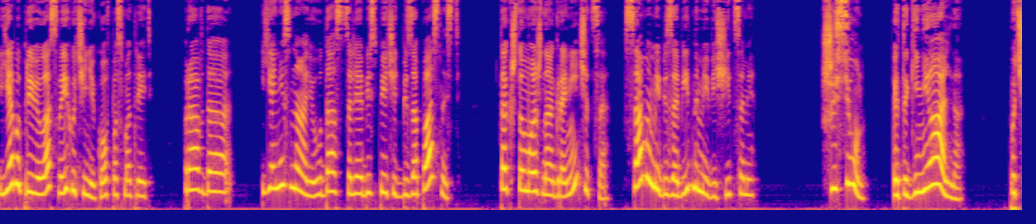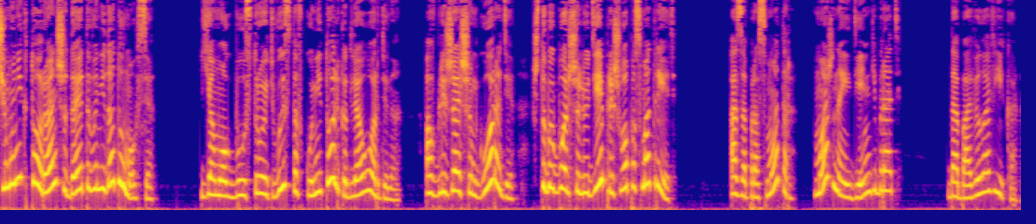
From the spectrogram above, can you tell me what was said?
Я бы привела своих учеников посмотреть. Правда, я не знаю, удастся ли обеспечить безопасность, так что можно ограничиться самыми безобидными вещицами. Шисюн, это гениально! Почему никто раньше до этого не додумался? Я мог бы устроить выставку не только для Ордена, а в ближайшем городе, чтобы больше людей пришло посмотреть. А за просмотр можно и деньги брать», — добавила Вика.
